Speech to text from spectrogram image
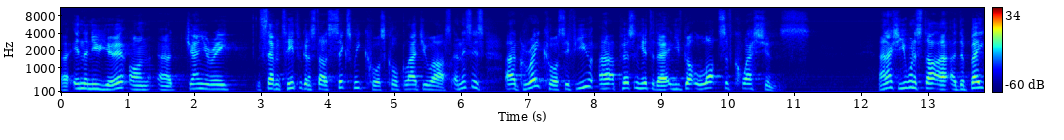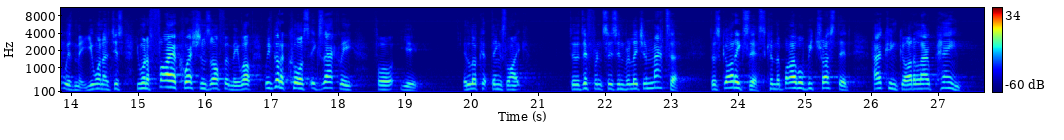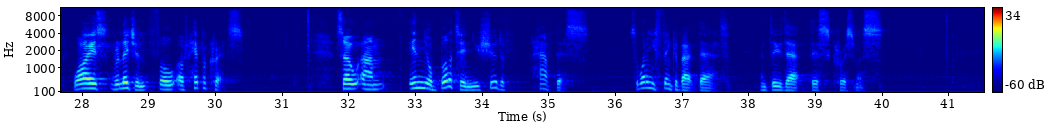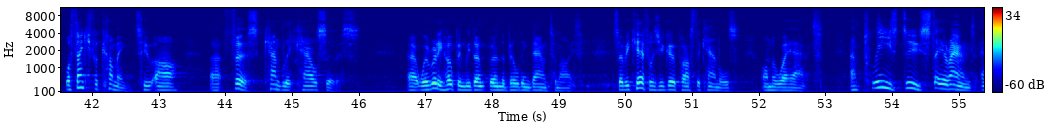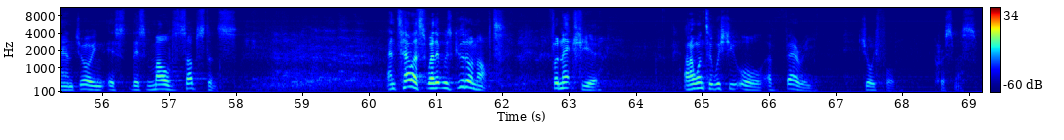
Uh, in the new year, on uh, January the 17th, we're going to start a six week course called Glad You Asked. And this is a great course if you are a person here today and you've got lots of questions. And actually, you want to start a, a debate with me. You want to just you want to fire questions off at me. Well, we've got a course exactly for you. It'll look at things like do the differences in religion matter? Does God exist? Can the Bible be trusted? How can God allow pain? Why is religion full of hypocrites? So, um, in your bulletin, you should have, have this. So, why don't you think about that and do that this Christmas? Well, thank you for coming to our uh, first candlelit carol service. Uh, we're really hoping we don't burn the building down tonight. So be careful as you go past the candles on the way out. And please do stay around and join this, this mulled substance. and tell us whether it was good or not for next year. And I want to wish you all a very joyful Christmas.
